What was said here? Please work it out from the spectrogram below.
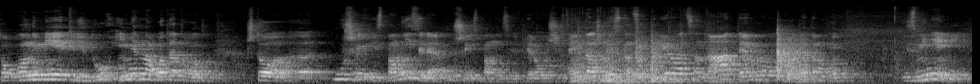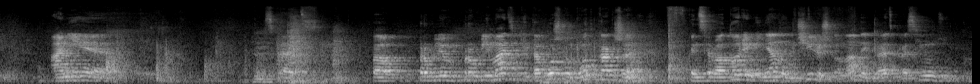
то он имеет в виду именно вот это вот, что э, уши исполнителя, уши исполнителя в первую очередь, они должны сконцентрироваться на тембровом вот этом вот изменении, а не, так сказать, проблем, проблематике того, что вот как же в консерватории меня научили, что надо играть красивым звуком.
